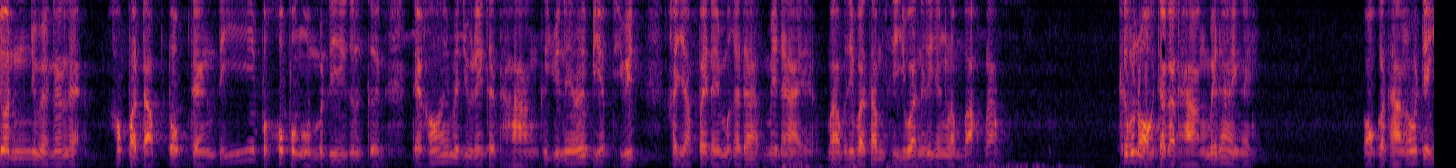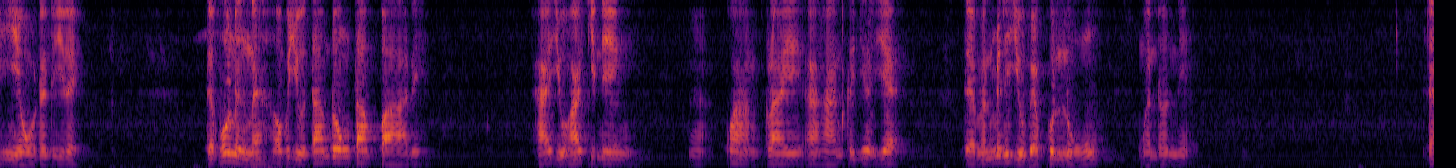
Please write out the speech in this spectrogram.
จนอยู่แบบนั้นแหละเขาประดับตกแต่งดีประคบประงมมันดีก็เกิน แต่เขาให้มันอยู่ในกระถางคืออยู่ในระเบียบชีวิต ขยับไปไหนมันก็ได้ไม่ได้มาปฏิบัติทำสี่วันนี้ก็ยังลำบากแล้วคือมันออกจากกระถางไม่ได้ไง ออกกระถางมันจะเหี่ยวทันทีเลย แต่พวกหนึ่งนะเอาไปอยู่ตามดงตามป่านี่หาอยู่หากินเองนะกว้างไกลอาหารก็เยอะแยะ แต่มันไม่ได้อยู่แบบคุณหนูเหมือนต้นนี้ แต่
